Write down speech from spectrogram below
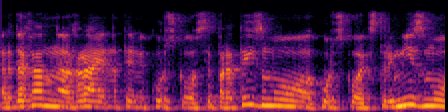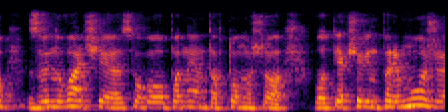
Ердоган грає на темі курдського сепаратизму, курдського екстремізму, звинувачує свого опонента в тому, що от якщо він переможе,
